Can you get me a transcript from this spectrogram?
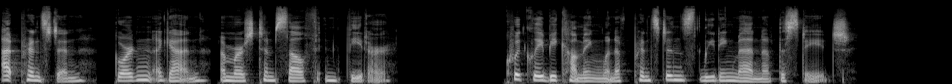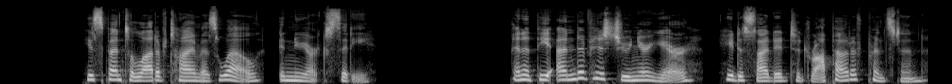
At Princeton, Gordon again immersed himself in theater, quickly becoming one of Princeton's leading men of the stage. He spent a lot of time as well in New York City. And at the end of his junior year, he decided to drop out of Princeton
